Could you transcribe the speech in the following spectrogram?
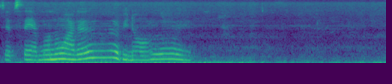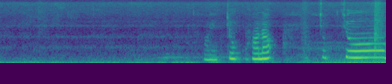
แซ่บๆนัวๆเด้อพี่น้องเอ้ย หอย จุ๊บเขาเนาะจุ๊บจุ๊บ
